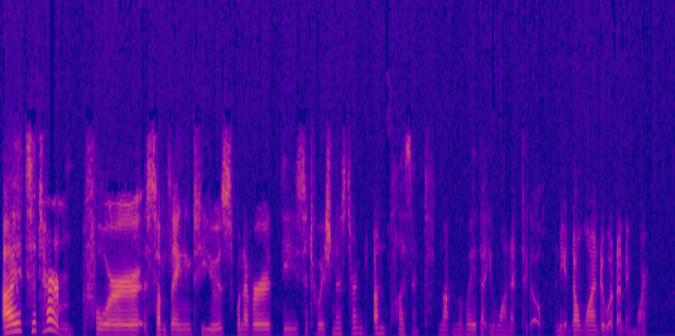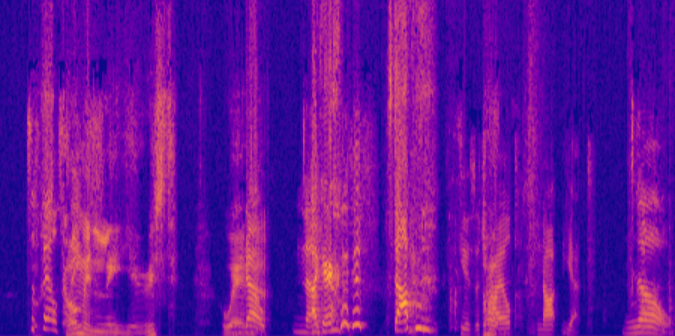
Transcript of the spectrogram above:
Uh, it's a term for something to use whenever the situation is turned unpleasant, not in the way that you want it to go, and you don't want to do it anymore. It's a Most fail commonly used when No. uh, No. Hacker, stop. He is a child, not yet. No.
